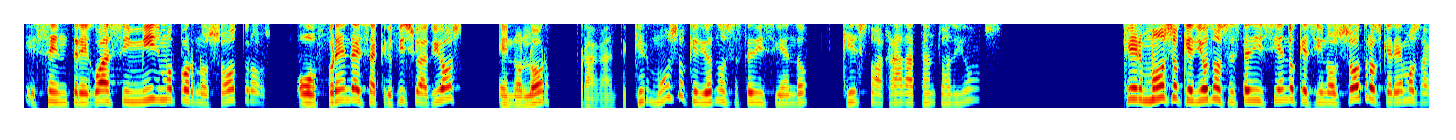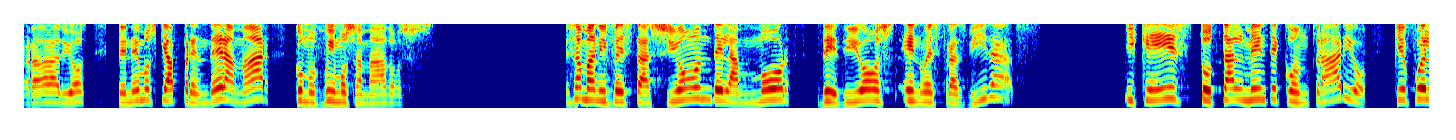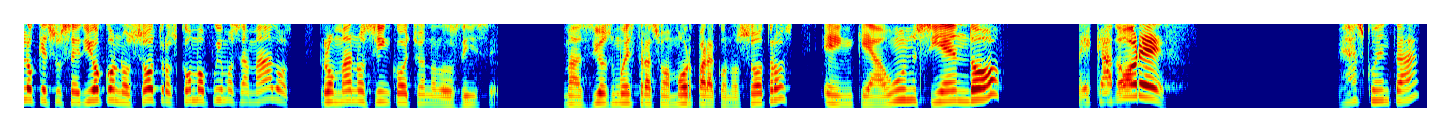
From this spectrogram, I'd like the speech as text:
Se entregó a sí mismo por nosotros, ofrenda y sacrificio a Dios en olor fragante. Qué hermoso que Dios nos esté diciendo que esto agrada tanto a Dios. Qué hermoso que Dios nos esté diciendo que si nosotros queremos agradar a Dios, tenemos que aprender a amar como fuimos amados. Esa manifestación del amor de Dios en nuestras vidas. Y que es totalmente contrario. ¿Qué fue lo que sucedió con nosotros? ¿Cómo fuimos amados? Romanos 5.8 nos los dice. Mas Dios muestra su amor para con nosotros en que aún siendo pecadores. ¿Te das cuenta?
